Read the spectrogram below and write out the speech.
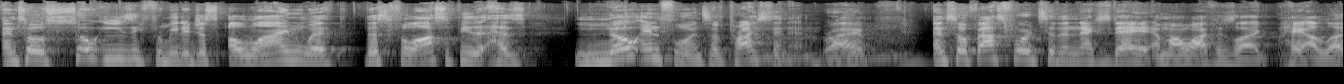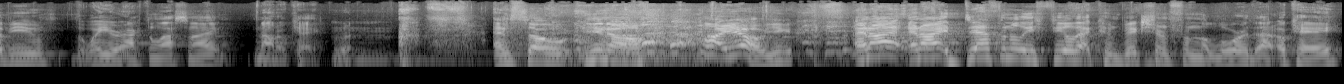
And so it's so easy for me to just align with this philosophy that has no influence of Christ in it, right? And so fast forward to the next day, and my wife is like, "Hey, I love you. The way you were acting last night, not okay." Mm. and so, you know, like, yo, you, and I and I definitely feel that conviction from the Lord that okay,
